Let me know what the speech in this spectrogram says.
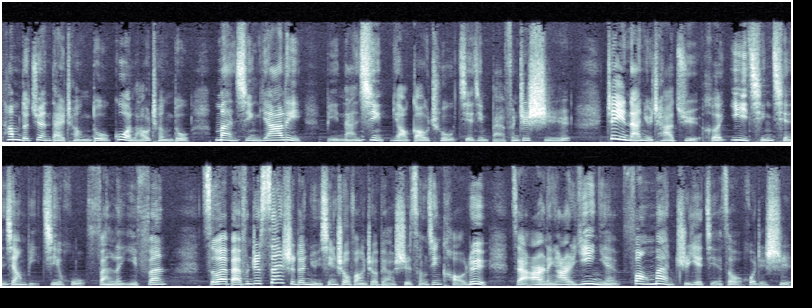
她们的倦怠程度、过劳。程度慢性压力比男性要高出接近百分之十，这一男女差距和疫情前相比几乎翻了一番。此外，百分之三十的女性受访者表示曾经考虑在二零二一年放慢职业节奏，或者是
